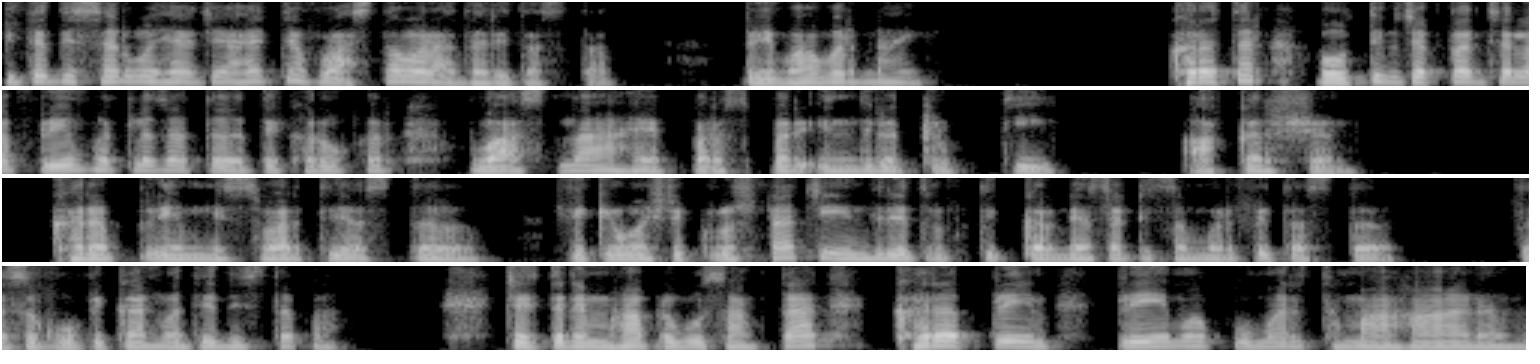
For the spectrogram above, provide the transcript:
इत्यादी सर्व ह्या ज्या आहेत त्या वास्तवावर आधारित असतात. प्रेमावर नाही. खर तर भौतिक जगतात ज्याला प्रेम म्हटलं जातं ते खरोखर वासना आहे परस्पर इंद्रिय तृप्ती. आकर्षण. खरं प्रेम निस्वार्थी असतं. ते केवळ श्रीकृष्णाची इंद्रिय तृप्ती करण्यासाठी समर्पित असतं. तसं गोपिकांमध्ये दिसतं पा चैतन्य महाप्रभू सांगतात खरं प्रेम प्रेम पुमर्थ महान.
